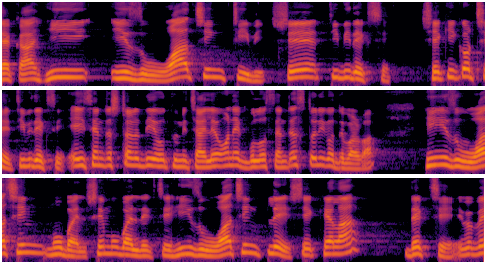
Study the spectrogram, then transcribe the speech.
দেখা। হি ইজ ওয়াচিং টিভি সে টিভি দেখছে। সে কি করছে? টিভি দেখছে। এই সেন্টেন্সটা দিয়েও তুমি চাইলে অনেকগুলো সেন্টেন্স তৈরি করতে পারবা। হি ইজ ওয়াচিং মোবাইল সে মোবাইল দেখছে। হি ইজ ওয়াচিং প্লে সে খেলা দেখছে। এভাবে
